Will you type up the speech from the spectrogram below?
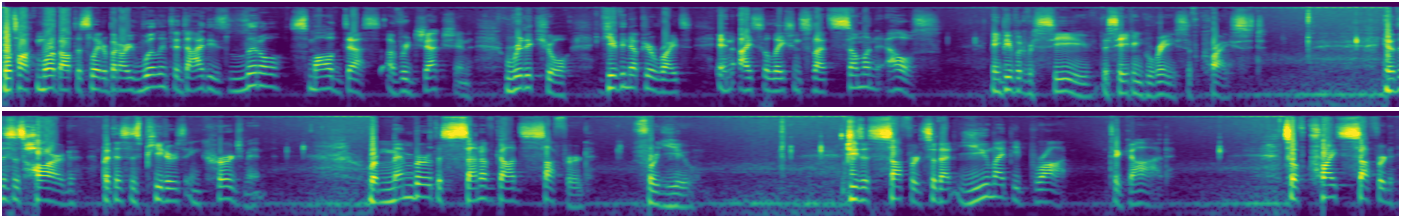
We'll talk more about this later, but are you willing to die these little small deaths of rejection, ridicule, giving up your rights, and isolation so that someone else may be able to receive the saving grace of Christ? You know, this is hard, but this is Peter's encouragement. Remember, the Son of God suffered for you. Jesus suffered so that you might be brought to God. So if Christ suffered,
